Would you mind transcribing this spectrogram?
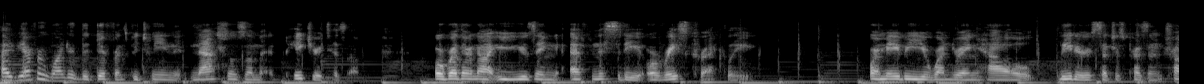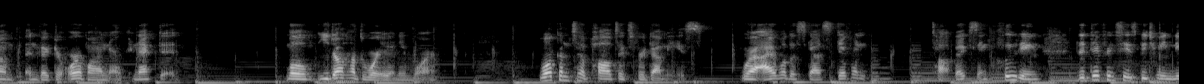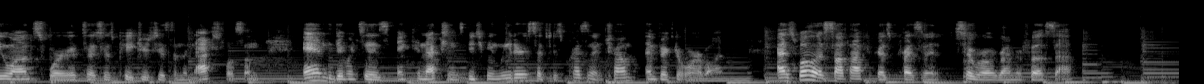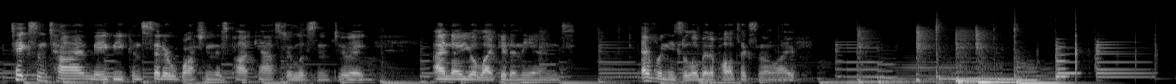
Have you ever wondered the difference between nationalism and patriotism? Or whether or not you're using ethnicity or race correctly? Or maybe you're wondering how leaders such as President Trump and Viktor Orban are connected? Well, you don't have to worry anymore. Welcome to Politics for Dummies, where I will discuss different topics, including the differences between nuanced words such as patriotism and nationalism, and the differences and connections between leaders such as President Trump and Viktor Orban, as well as South Africa's President Cyril Ramaphosa. Take some time, maybe consider watching this podcast or listening to it. I know you'll like it in the end. Everyone needs a little bit of politics in their life.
